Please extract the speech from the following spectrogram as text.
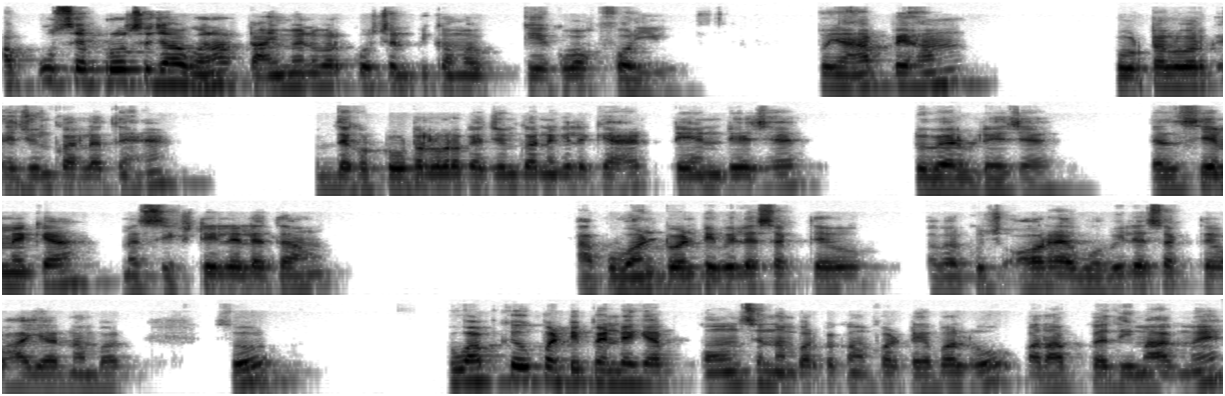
अब उस अप्रोच से जाओगे ना time and work question become a cake work for you तो यहाँ पे हम टोटल वर्क एज्यूम कर लेते हैं। देखो टोटल वर्क एज्यूम करने के लिए क्या है? टेन डेज़ है। ट्वेल्व डेज़ है। एलसीएम में क्या? मैं सिक्सटी ले लेता हूँ। आप वन ट्वेंटी भी ले सकते हो। अगर कुछ और है वो भी ले सकते हो हायर नंबर सो वो आपके ऊपर डिपेंड है कि आप कौन से नंबर पे कंफर्टेबल हो और आपका दिमाग में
